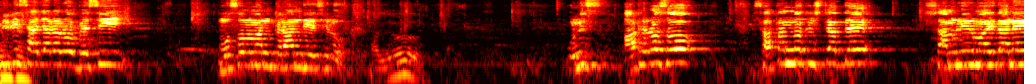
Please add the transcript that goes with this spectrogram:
তিরিশ হাজারেরও বেশি মুসলমান প্রাণ দিয়েছিল। উনিশ আঠেরোশো সাতান্ন খ্রিস্টাব্দে সামলির ময়দানে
